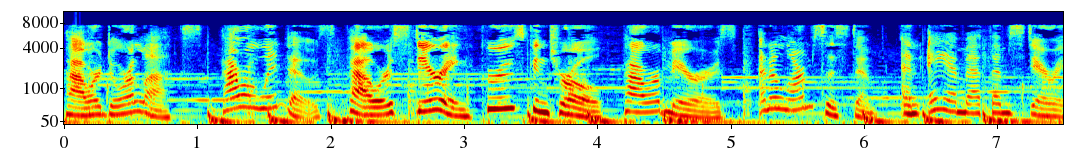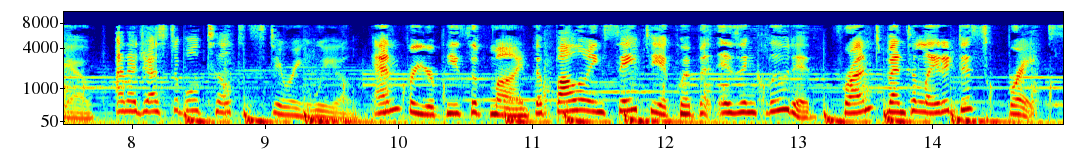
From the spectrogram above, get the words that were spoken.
power door locks, power windows, power steering, cruise control, power mirrors, an alarm system, an AM FM stereo, an adjustable tilt steering wheel. And for your peace of mind, the following safety equipment is included. Front ventilated disc brakes,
